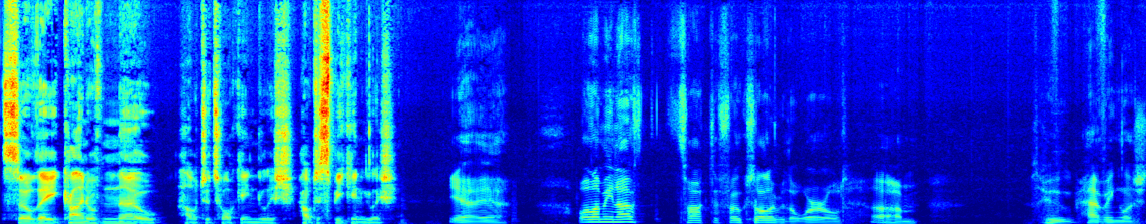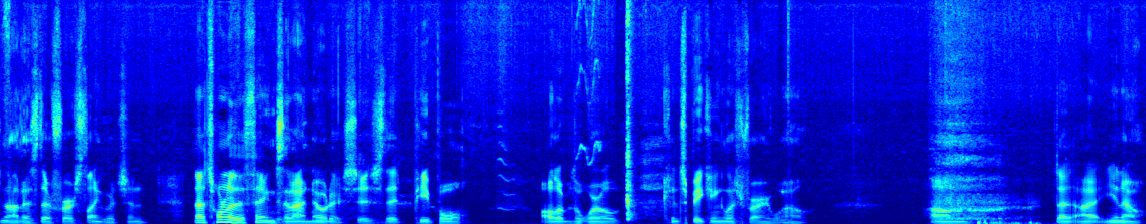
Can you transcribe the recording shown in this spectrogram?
so they kind of know how to talk English, how to speak English. Yeah, yeah. Well, I mean, I've talked to folks all over the world um, who have English not as their first language, and that's one of the things that I notice is that people all over the world can speak English very well. Um, that I, you know,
